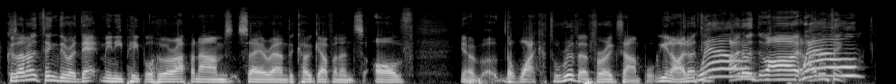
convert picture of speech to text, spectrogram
because I don't think there are that many people who are up in arms, say, around the co-governance of. You know the Waikato River, for example. You know, I don't think I don't. Uh, I don't well, think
